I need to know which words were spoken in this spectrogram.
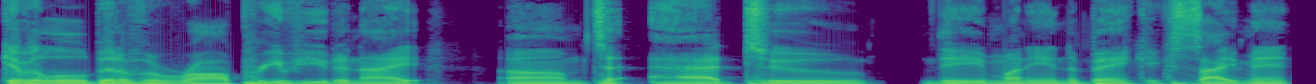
give it a little bit of a raw preview tonight um, to add to the Money in the Bank excitement.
